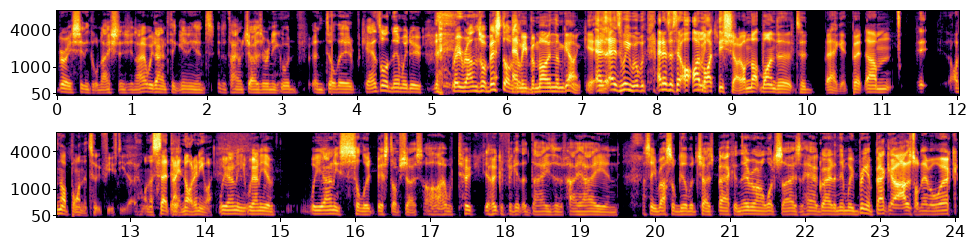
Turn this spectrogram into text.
very cynical nation, as you know. We don't think any entertainment shows are any good until they're cancelled, and then we do reruns or best of them. and we bemoan them going. Yeah, as, as we will. And as I said, I, I like this show. I'm not one to, to bag it, but um, it, I'm not buying the 250 though on a Saturday night anyway. We only we only have we only salute best of shows. Oh, who, who could forget the days of Hey Hey and I see Russell Gilbert shows back and everyone will watch those and how great and then we bring it back. Oh, this will never work.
